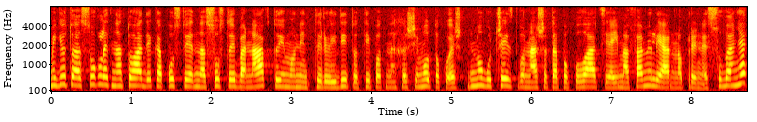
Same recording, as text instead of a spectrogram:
меѓутоа со оглед на тоа дека постои една состојба на автоимунен тироидит од типот на Хашимото кој е многу чест во нашата популација има фамилиарно пренесување,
